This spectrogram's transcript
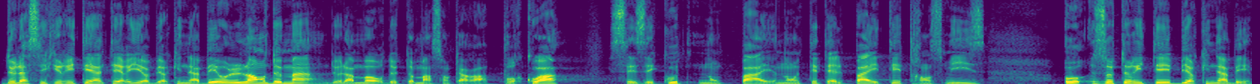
de la sécurité intérieure burkinabé au lendemain de la mort de Thomas Sankara. Pourquoi ces écoutes n'ont-elles pas été transmises aux autorités burkinabées.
